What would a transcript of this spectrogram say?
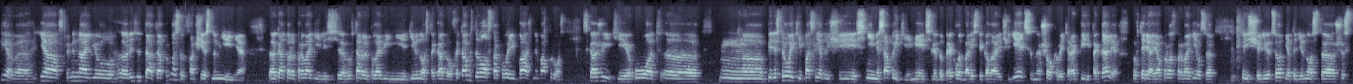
Первое. Я вспоминаю э, результаты опросов общественного мнения, э, которые проводились э, во второй половине 90-х годов. И там задавался такой важный вопрос. Скажите, от э, перестройки и последующие с ними события, имеется в виду приход Бориса Николаевича Ельцина, шоковая терапия и так далее. Повторяю, опрос проводился в 1996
